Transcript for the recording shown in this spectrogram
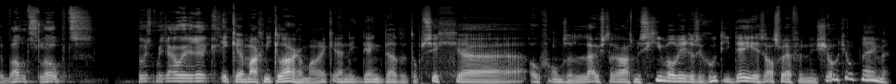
De band loopt. Hoe is het met jou, Erik? Ik eh, mag niet klagen, Mark. En ik denk dat het op zich uh, ook voor onze luisteraars misschien wel weer eens een goed idee is als we even een showtje opnemen.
